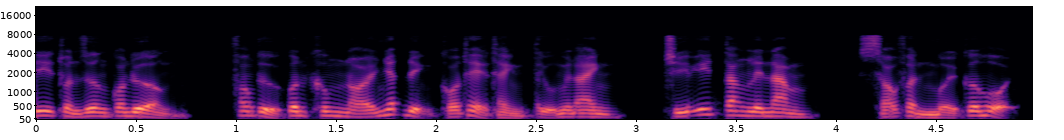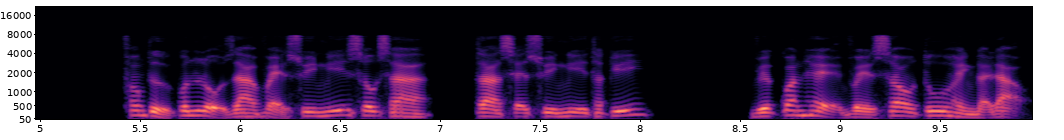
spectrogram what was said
Đi thuần dương con đường, phong tử quân không nói nhất định có thể thành tựu nguyên anh, chí ít tăng lên năm, sáu phần mười cơ hội. Phong tử quân lộ ra vẻ suy nghĩ sâu xa, ta sẽ suy nghĩ thật kỹ. Việc quan hệ về sau tu hành đại đạo,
